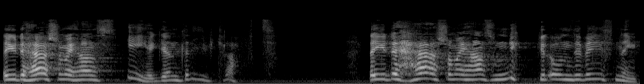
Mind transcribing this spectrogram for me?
Det är ju det här som är hans egen drivkraft. Det är ju det här som är hans nyckelundervisning.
